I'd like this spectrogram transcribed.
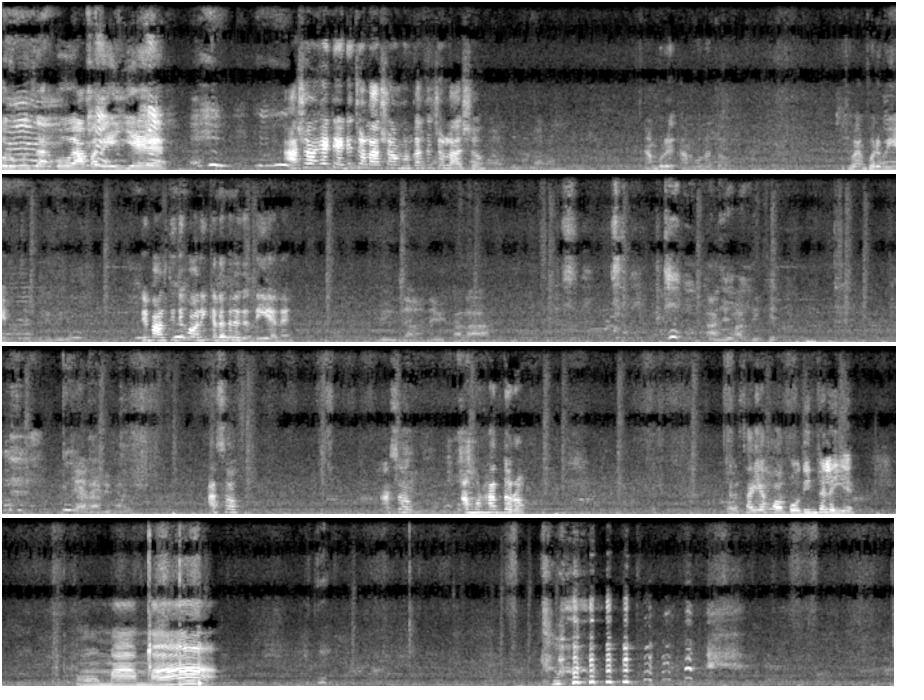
ওরুম যারগো আবার ইয়ে আসো, হেঁটে হেঁটে চলে আসো, আমার কাছে চলে আসো। আমার হাত ধরো। সাইয়া ফেলে গিয়ে। ও মামা।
